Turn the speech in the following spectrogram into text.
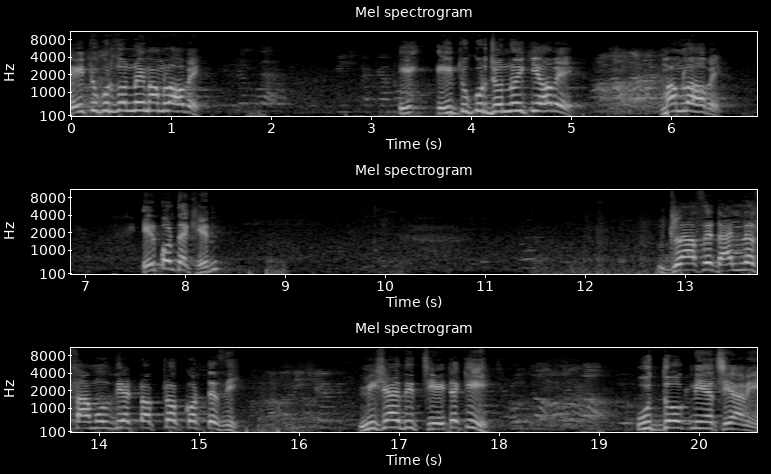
এইটুকুর জন্যই মামলা হবে। এই- এইটুকুর জন্যই কি হবে? মামলা হবে। এরপর দেখেন, গ্লাসে ডাইলে চামচ দিয়ে টক টক করতেছি। মিশাই দিচ্ছি, এটা কি? উদ্যোগ নিয়েছি আমি।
